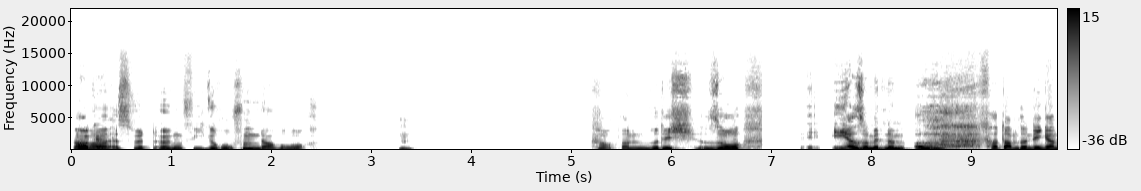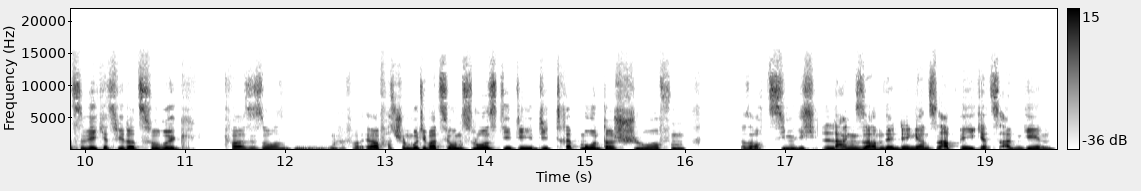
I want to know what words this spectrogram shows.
aber Okay. es wird irgendwie gerufen da hoch. So, dann würde ich so eher so mit einem oh, verdammt und den ganzen Weg jetzt wieder zurück, quasi so ja, fast schon motivationslos die die die Treppen runterschlurfen, also auch ziemlich langsam den den ganzen Abweg jetzt angehen.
